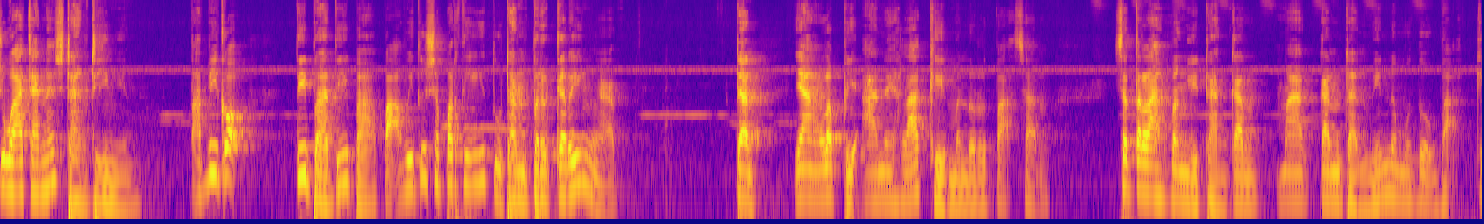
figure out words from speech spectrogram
cuacanya sedang dingin. Tapi kok tiba-tiba Pak Wi itu seperti itu dan berkeringat. Dan yang lebih aneh lagi menurut Pak San, setelah menghidangkan makan dan minum untuk Mbak K,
